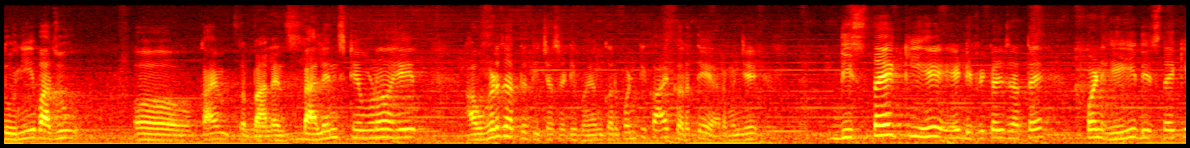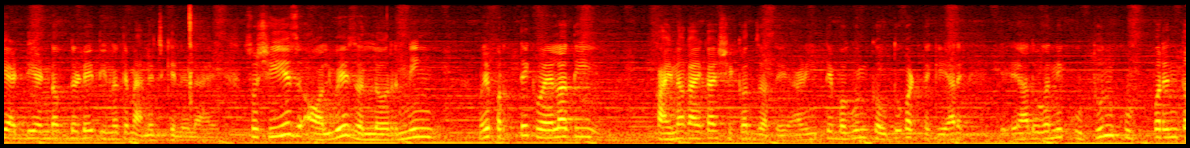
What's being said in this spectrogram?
दोन्ही बाजू अं, काय Balance. बॅलेन्स ठेवणं हे अवघड जातं तिच्यासाठी भयंकर. पण ती काय करते यार? म्हणजे दिसतंय की हे हे डिफिकल्ट जातंय पण हेही दिसतंय की at the end of the day तिनं ते मॅनेज केलेलं आहे. So she is always learning म्हणजे प्रत्येक वेळेला ती काही ना काय काय शिकत जाते आणि ते बघून कौतुक वाटतं की यार या दोघांनी कुठून कुठपर्यंत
